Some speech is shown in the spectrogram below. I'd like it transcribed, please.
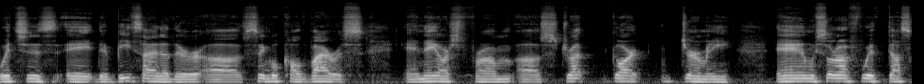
which is a their B-side of their uh, single called Virus. And they are from uh, Stuttgart Germany. And we start off with Das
